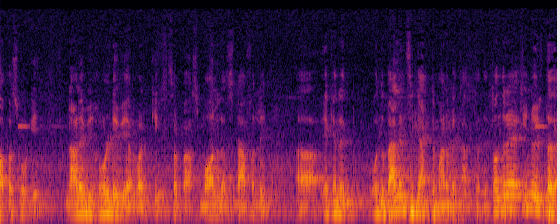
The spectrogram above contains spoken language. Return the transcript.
ವಾಪಸ್ ಹೋಗಿ, ನಾಳೆ we whole day we are working ಸ್ವಲ್ಪ ಸ್ಮಾಲ್ ಸ್ಟಾಫಲ್ಲಿ ಯಾಕೆಂದರೆ ಒಂದು ಬ್ಯಾಲೆನ್ಸಿಂಗ್ ಆ್ಯಕ್ಟ್ ಮಾಡಬೇಕಾಗ್ತದೆ. ತೊಂದರೆ ಇನ್ನೂ ಇರ್ತದೆ.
